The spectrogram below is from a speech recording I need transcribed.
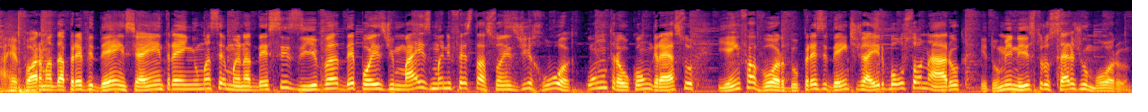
A reforma da Previdência entra em uma semana decisiva depois de mais manifestações de rua contra o Congresso e em favor do presidente Jair Bolsonaro e do ministro Sérgio Moro.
